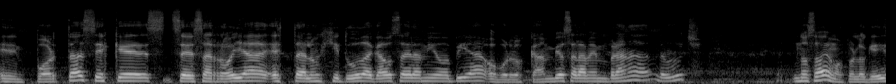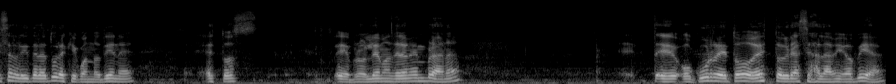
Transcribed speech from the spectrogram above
¿Importa si es que se desarrolla esta longitud a causa de la miopía o por los cambios a la membrana de Ruch? No sabemos, por lo que dice la literatura es que cuando tiene estos eh, problemas de la membrana, eh, ocurre todo esto gracias a la miopía.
